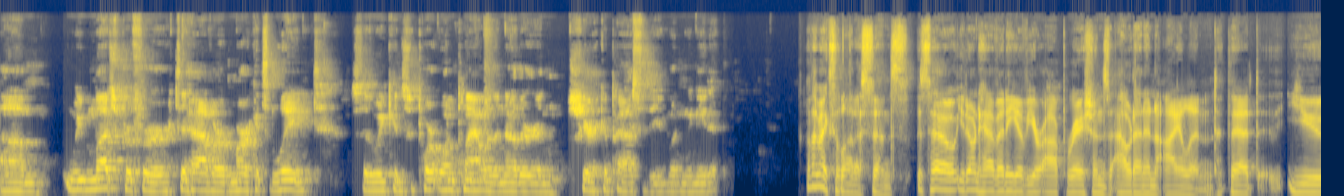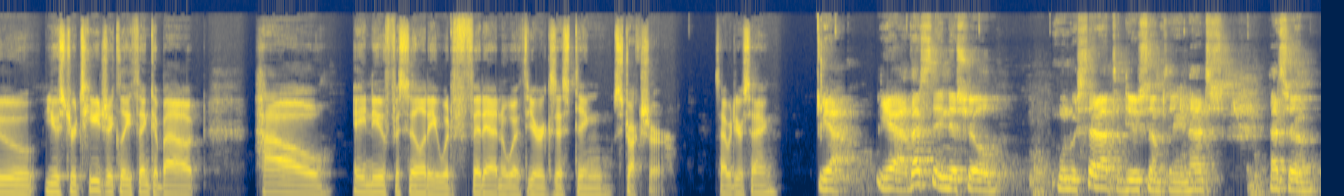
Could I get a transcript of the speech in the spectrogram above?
um, we much prefer to have our markets linked so we can support one plant with another and share capacity when we need it well, that makes a lot of sense. So you don't have any of your operations out on an island that you you strategically think about how a new facility would fit in with your existing structure. Is that what you're saying? Yeah, yeah. That's the initial when we set out to do something. That's that's a,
